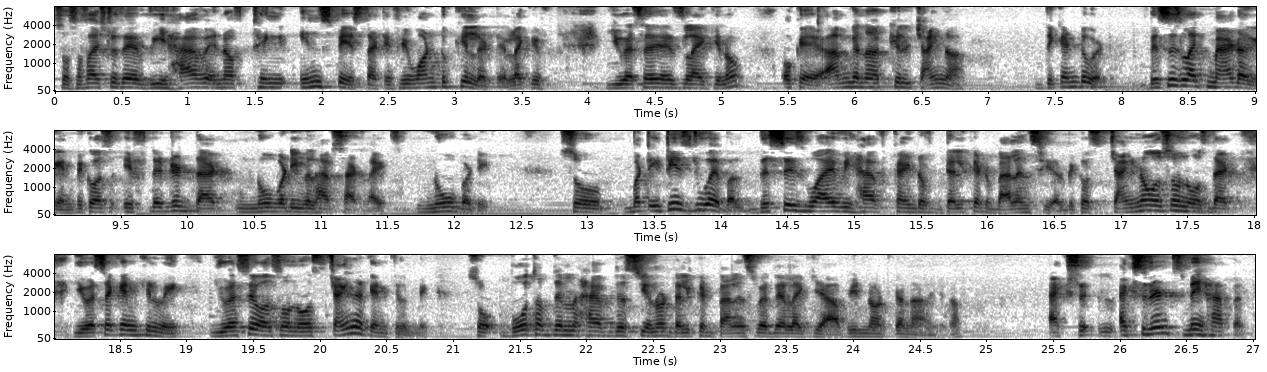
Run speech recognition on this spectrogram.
so suffice to say, we have enough thing in space that if you want to kill it, like if USA is like, you know, okay, I'm gonna kill China, they can do it. This is like mad again because if they did that, nobody will have satellites. Nobody. So, but it is doable. This is why we have kind of delicate balance here because China also knows that USA can kill me. USA also knows China can kill me. So both of them have this, you know, delicate balance where they're like, yeah, we're not gonna, you know, accidents may happen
